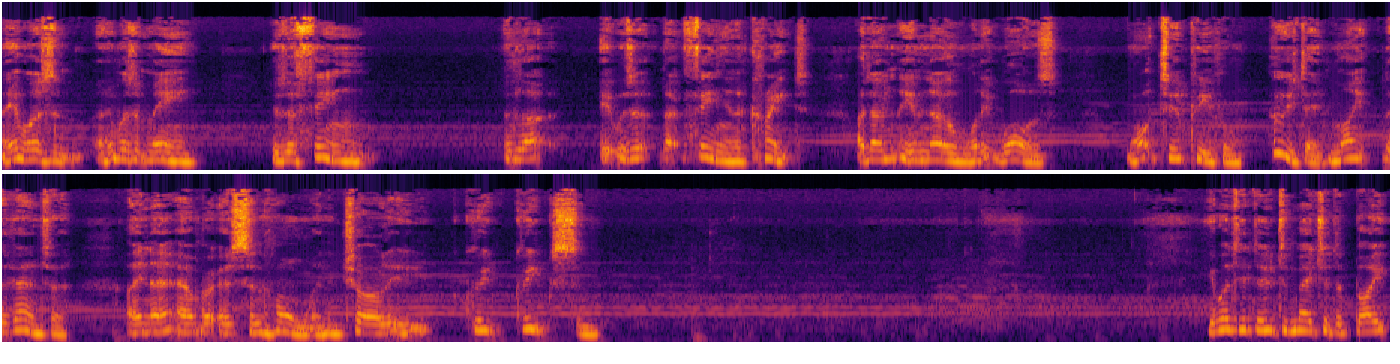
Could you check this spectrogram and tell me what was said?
It wasn't. and It wasn't me. It was a thing. It was a, that thing in a crate. I don't even know what it was. What two people? Who is dead? Mike the janitor. I know Albert Edson Hall and Charlie Creekson. He wanted to, to measure the bite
